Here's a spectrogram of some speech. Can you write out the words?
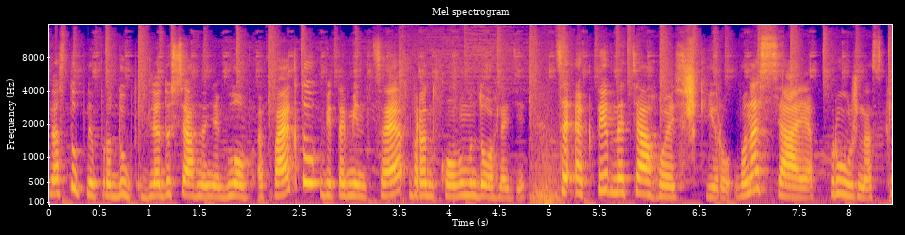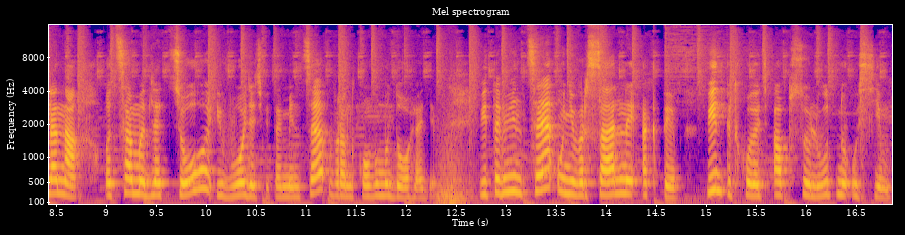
Наступний продукт для досягнення глов ефекту вітамін С в ранковому догляді. Це актив натягує шкіру, вона сяє, пружна, скляна. От саме для цього і вводять вітамін С в ранковому догляді. Вітамін С універсальний актив. Він підходить абсолютно усім,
